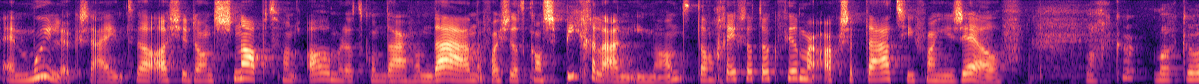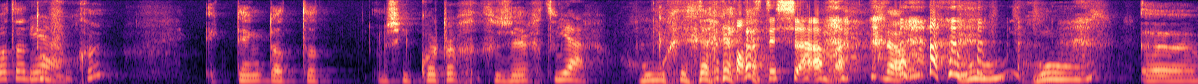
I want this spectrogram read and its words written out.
en moeilijk zijn. Terwijl als je dan snapt van, oh, maar dat komt daar vandaan, of als je dat kan spiegelen aan iemand, dan geeft dat ook veel meer acceptatie van jezelf. Mag ik er, mag ik er wat aan Ja. toevoegen? Ik denk dat dat, misschien korter gezegd, Ja, hoe, vast het is samen. nou, hoe, hoe, eh,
